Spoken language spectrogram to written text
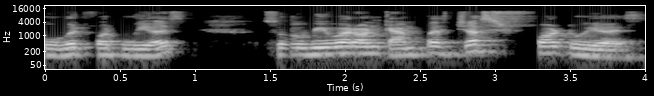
COVID for two years, so we were on campus just for two years,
